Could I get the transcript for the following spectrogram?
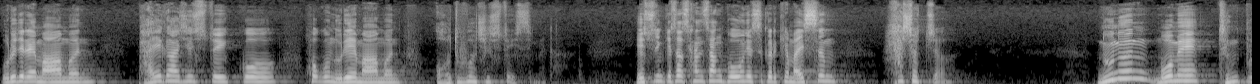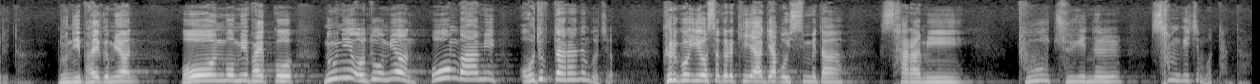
우리들의 마음은 밝아질 수도 있고 혹은 우리의 마음은 어두워질 수도 있습니다. 예수님께서 산상보훈에서 그렇게 말씀하셨죠. 눈은 몸의 등불이다. 눈이 밝으면 온 몸이 밝고 눈이 어두우면 온 마음이 어둡다라는 거죠. 그리고 이어서 그렇게 이야기하고 있습니다. 사람이 두 주인을 섬기지 못한다.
